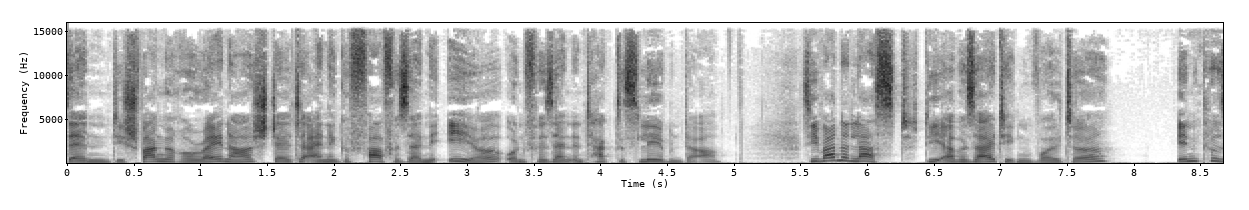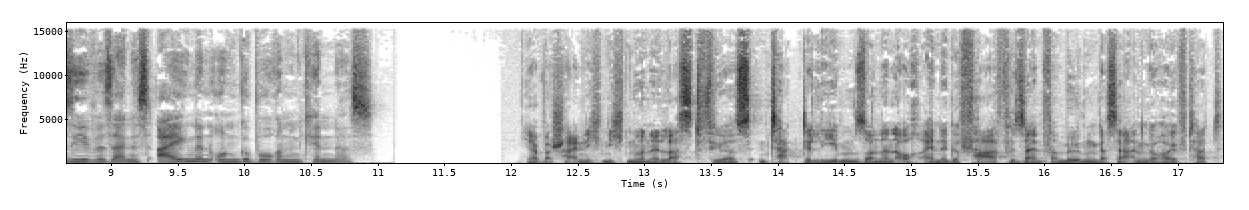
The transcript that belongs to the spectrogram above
Denn die schwangere Raina stellte eine Gefahr für seine Ehe und für sein intaktes Leben dar. Sie war eine Last, die er beseitigen wollte, inklusive seines eigenen ungeborenen Kindes. Ja, wahrscheinlich nicht nur eine Last fürs intakte Leben, sondern auch eine Gefahr für sein Vermögen, das er angehäuft hat.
